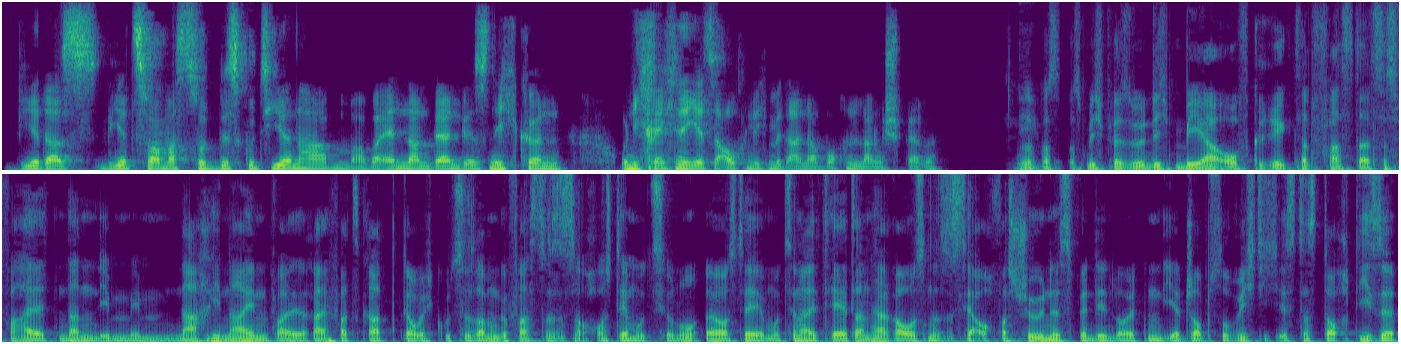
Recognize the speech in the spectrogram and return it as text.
wir das, wir zwar was zu diskutieren haben, aber ändern werden wir es nicht können. Und ich rechne jetzt auch nicht mit einer wochenlangen Sperre. Also was, was mich persönlich mehr aufgeregt hat, fast als das Verhalten dann im, im Nachhinein, weil Ralf hat es gerade, glaube ich, gut zusammengefasst, das ist auch aus der, Emotion, äh, aus der Emotionalität dann heraus und das ist ja auch was Schönes, wenn den Leuten ihr Job so wichtig ist, dass doch diese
